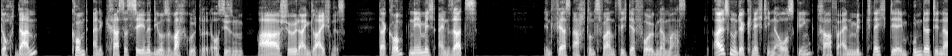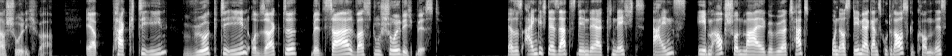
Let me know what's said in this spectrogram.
Doch dann kommt eine krasse Szene, die uns wachrüttelt aus diesem, ah, schön, ein Gleichnis. Da kommt nämlich ein Satz, in Vers 28, der folgendermaßen. Als nun der Knecht hinausging, traf er einen Mitknecht, der ihm 100 Denar schuldig war. Er packte ihn, würgte ihn und sagte, bezahl, was du schuldig bist. Das ist eigentlich der Satz, den der Knecht 1 eben auch schon mal gehört hat und aus dem er ganz gut rausgekommen ist.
